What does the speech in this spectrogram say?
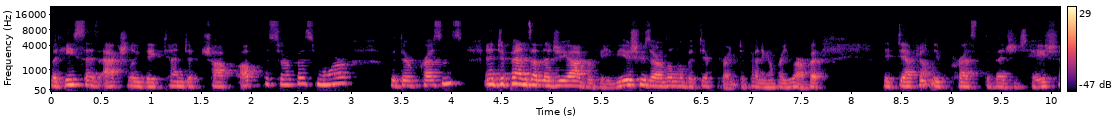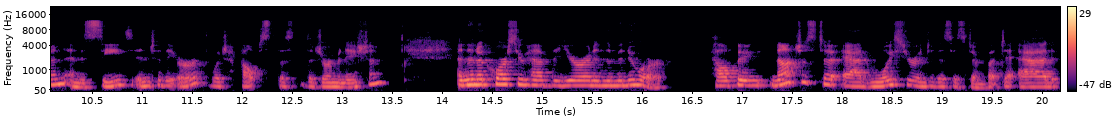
but he says actually they tend to chop up the surface more with their presence. And it depends on the geography. The issues are a little bit different depending on where you are, but they definitely press the vegetation and the seeds into the earth, which helps the, the germination. And then, of course, you have the urine and the manure helping not just to add moisture into the system, but to add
